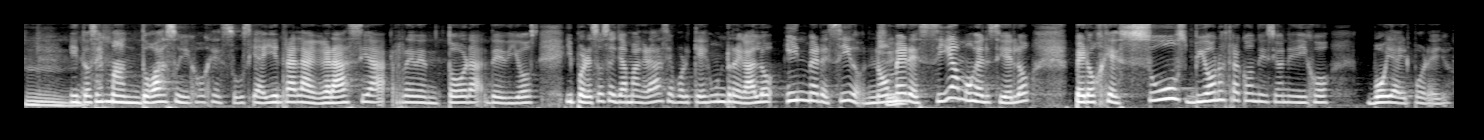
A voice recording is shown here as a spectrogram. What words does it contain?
Hmm. Y entonces mandó a su Hijo Jesús y ahí entra la gracia redentora de Dios. Y por eso se llama gracia, porque es un regalo inmerecido. No merecíamos el cielo, pero Jesús vio nuestra condición y dijo, voy a ir por ellos.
